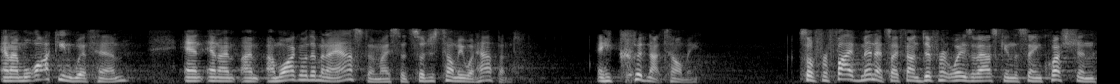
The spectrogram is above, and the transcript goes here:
and I'm walking with him, and, and I'm, I'm, I'm walking with him, and I asked him, I said, So just tell me what happened. And he could not tell me. So for five minutes, I found different ways of asking the same question,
